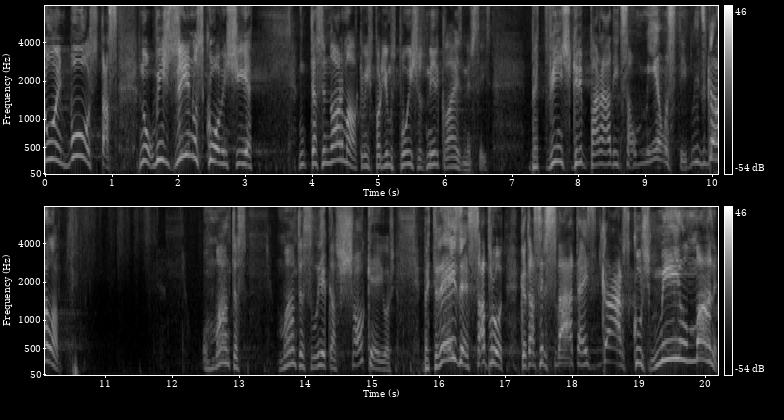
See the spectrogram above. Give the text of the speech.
tūliņ būs tas, nu, viņš zina, uz ko viņš iet. Tas ir normāli, ka viņš par jums puikas uz mirkli aizmirsīs. Bet viņš grib parādīt savu mīlestību līdz galam. Un man tas, man tas liekas šokējoši. Bet reizē saprotu, ka tas ir svētais gars, kurš mīl mani.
